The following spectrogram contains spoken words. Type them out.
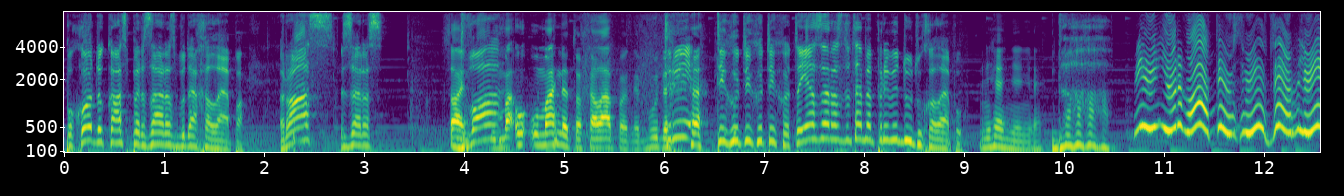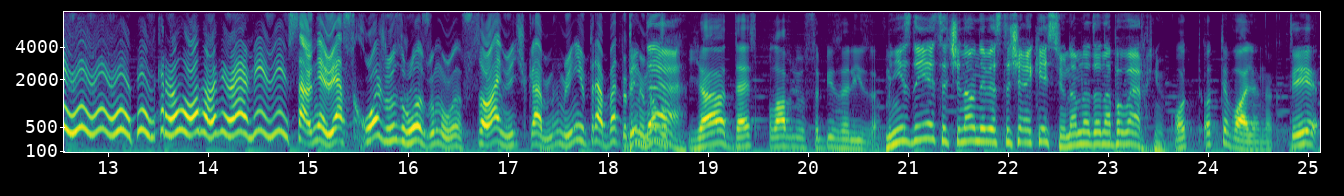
Походу, Каспер зараз буде халепа. Раз, зараз. Сань, Два. У, ме- у, у мене то халепа не буде. Три. Тихо, тихо, тихо. Та я зараз до тебе приведу ту халепу. Ні, ні, ні. Да. Відірвати з землі під крилом. Саня, я схожу з розуму. Сонечка, мені треба Ти де? Я десь плавлю собі залізо. Мені здається, чи нам не вистачає кисню, нам треба на поверхню. От, от ти валянок. Ти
